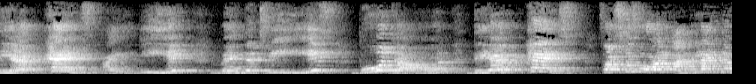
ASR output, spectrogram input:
their heads. I repeat, when the trees bow down their heads. First of all, underline the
